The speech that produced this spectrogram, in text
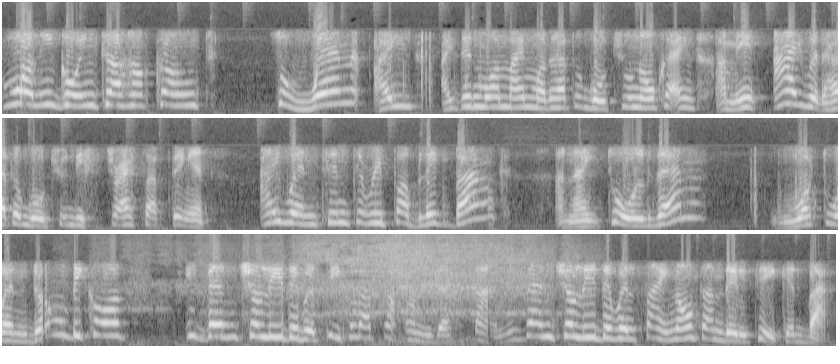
Money going to her account. So when I I didn't want my mother to go through no kind, I mean, I would have to go through the stress of thing. And I went into Republic Bank and I told them what went down because eventually they will, people have to understand. Eventually they will find out and they'll take it back.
